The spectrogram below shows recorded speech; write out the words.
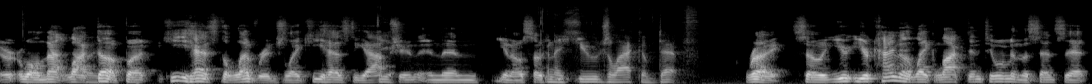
or, well, not locked up, but he has the leverage. Like he has the option, yeah. and then you know, so and a huge lack of depth. Right. So you you're kind of like locked into him in the sense that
